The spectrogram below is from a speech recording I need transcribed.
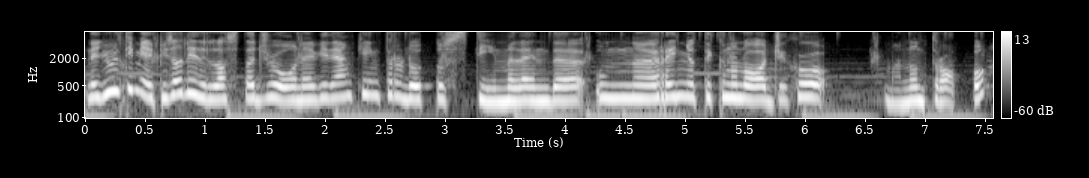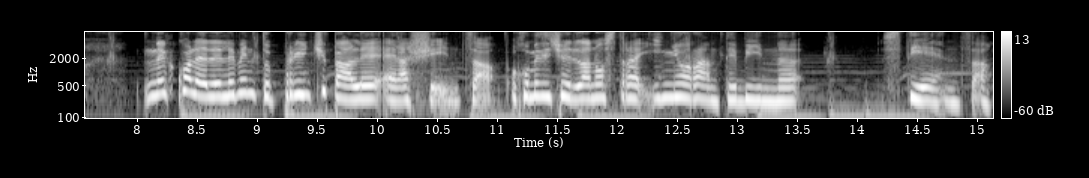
Negli ultimi episodi della stagione viene anche introdotto Steamland, un regno tecnologico, ma non troppo, nel quale l'elemento principale è la scienza, o come dice la nostra ignorante Bin, stienza.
